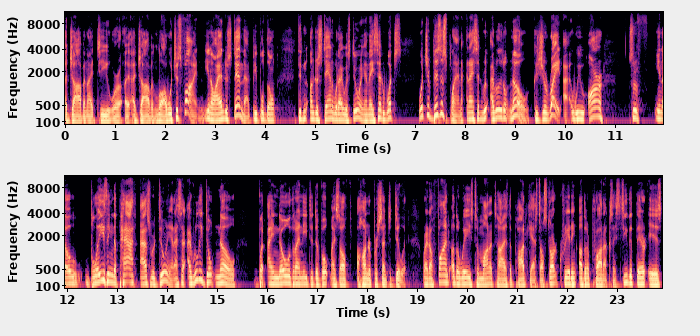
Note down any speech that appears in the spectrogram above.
a job in IT or a, a job in law, which is fine. You know, I understand that people don't didn't understand what I was doing, and they said, "What's what's your business plan?" And I said, "I really don't know," because you're right. I, we are sort of you know, blazing the path as we're doing it. I said, I really don't know, but I know that I need to devote myself 100% to do it, right? I'll find other ways to monetize the podcast. I'll start creating other products. I see that there is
